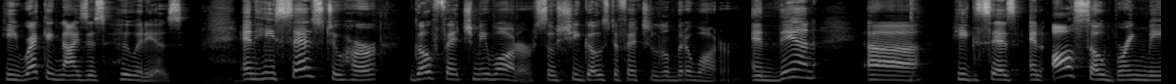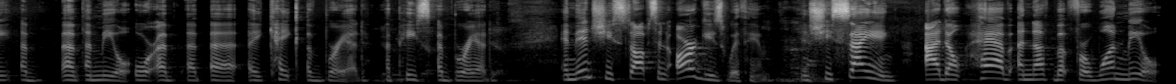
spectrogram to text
He recognizes who it is. And he says to her, Go fetch me water. So she goes to fetch a little bit of water. And then uh, he says, And also bring me a, a, a meal or a, a, a cake of bread, a piece of bread. And then she stops and argues with him. And she's saying, I don't have enough but for one meal.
